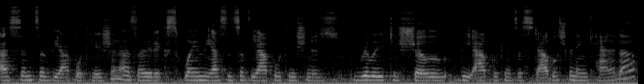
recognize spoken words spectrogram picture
essence of the application, as I had explained, the essence of the application is really to show the applicant's establishment in Canada,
